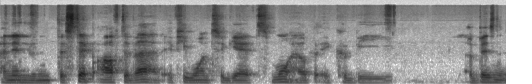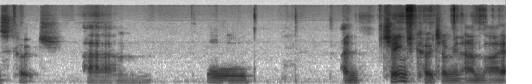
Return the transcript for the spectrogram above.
And then the step after that, if you want to get more help, it could be a business coach um, or and change coach. I mean, I'm I,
